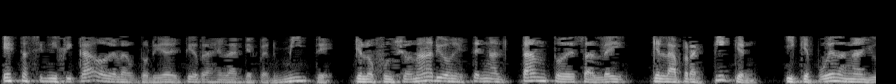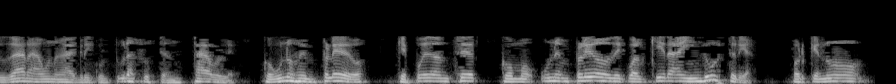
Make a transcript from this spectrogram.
Este significado de la autoridad de tierras es la que permite que los funcionarios estén al tanto de esa ley, que la practiquen y que puedan ayudar a una agricultura sustentable, con unos empleos que puedan ser como un empleo de cualquier industria, porque no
